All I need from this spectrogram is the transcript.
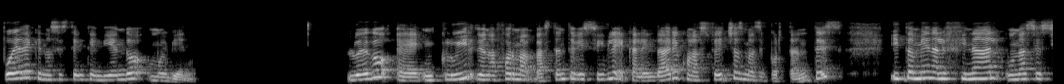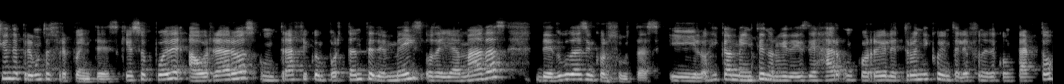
puede que no se esté entendiendo muy bien. Luego, eh, incluir de una forma bastante visible el calendario con las fechas más importantes y también al final una sesión de preguntas frecuentes, que eso puede ahorraros un tráfico importante de mails o de llamadas de dudas y consultas. Y lógicamente no olvidéis dejar un correo electrónico y un teléfono de contacto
